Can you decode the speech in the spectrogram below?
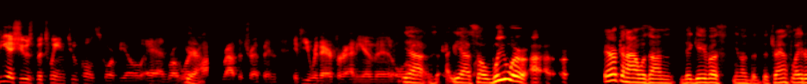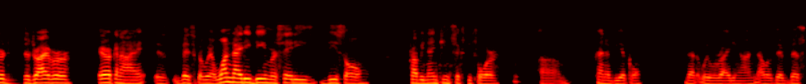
the issues between Two Cold Scorpio and Road Warrior Yeah. Throughout the trip, and if you were there for any of it, or yeah what s- you yeah so we were uh, uh, eric and i was on they gave us you know the, the translator the driver. Eric and i is basically we have 190d mercedes diesel probably 1964 um, kind of vehicle that we were riding on. That was their best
